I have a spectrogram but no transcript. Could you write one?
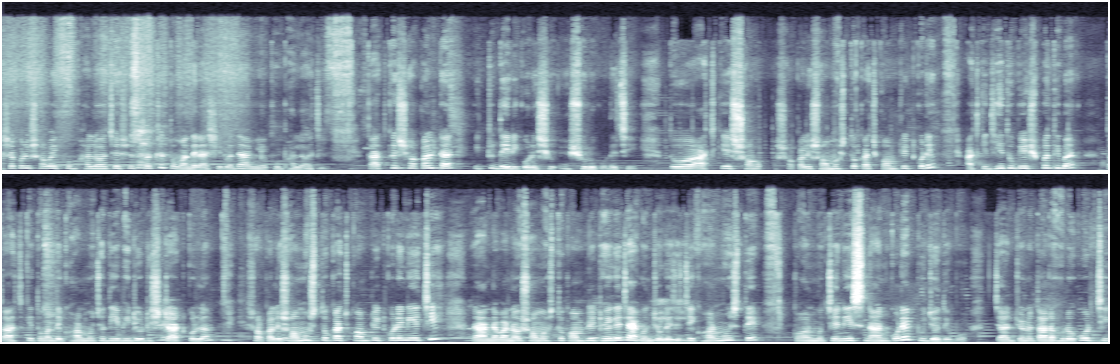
আশা করি সবাই খুব ভালো আছে, সুস্থ আছে। তোমাদের আশীর্বাদে আমিও খুব ভালো আছি। তো আজকে সকালটা একটু দেরি করে শুরু করেছি। তো আজকে সকালে সমস্ত কাজ কমপ্লিট করে আজকে যেহেতু বৃহস্পতিবার, তো আজকে তোমাদের ঘর মোছা দিয়ে ভিডিওটি স্টার্ট করলাম। সকালে সমস্ত কাজ কমপ্লিট করে নিয়েছি, রান্নাবান্নাও সমস্ত কমপ্লিট হয়ে গেছে। এখন চলে এসেছি ঘর মুছতে। ঘর মুছে নিয়ে স্নান করে পুজো দেবো। যার জন্য তাড়াহুড়ো করছি।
